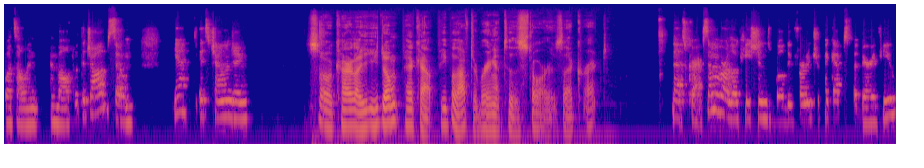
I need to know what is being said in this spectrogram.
what's all in, involved with the job. So, yeah, it's challenging. So, Karla, you don't pick up. People have to bring it to the store. Is that correct? That's correct. Some of our locations will do furniture pickups, but very few.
